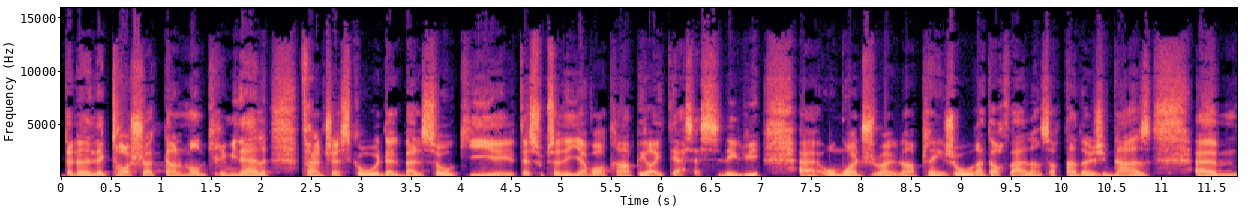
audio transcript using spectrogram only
donné un électrochoc dans le monde criminel. Francesco Del Balso, qui était soupçonné d'y avoir trempé, a été assassiné, lui, euh, au mois de juin, en plein jour, à Dorval, en sortant d'un gymnase. Euh,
